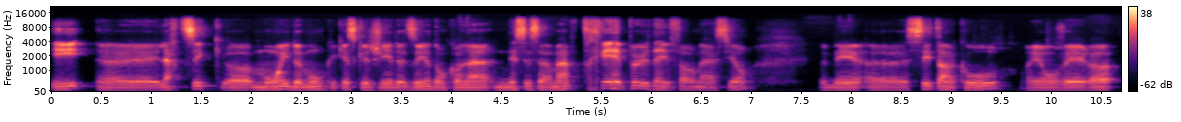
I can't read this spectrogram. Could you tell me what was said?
Et euh, l'article a moins de mots que qu'est-ce que je viens de dire, donc on a nécessairement très peu d'informations, mais euh, c'est en cours et on verra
